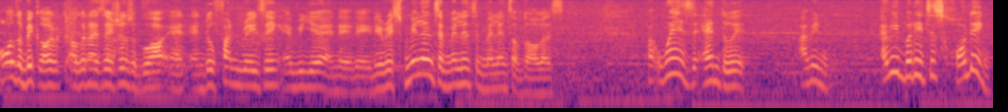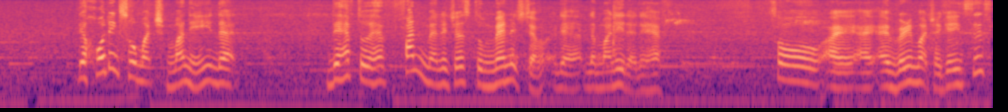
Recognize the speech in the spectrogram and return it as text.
All the big organizations will go out and, and do fundraising every year and they, they, they raise millions and millions and millions of dollars. But where is the end to it? I mean, everybody is just hoarding. They're hoarding so much money that they have to have fund managers to manage their, their, the money that they have. So I, I, am very much against this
